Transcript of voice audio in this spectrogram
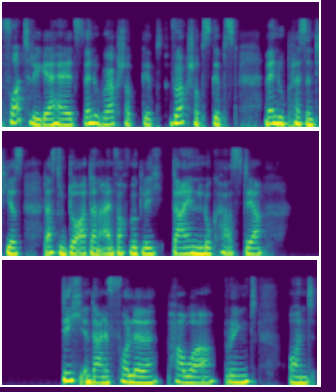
Vorträge hältst, wenn du Workshop gibst, Workshops gibst, wenn du präsentierst, dass du dort dann einfach wirklich deinen Look hast, der dich in deine volle Power bringt und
